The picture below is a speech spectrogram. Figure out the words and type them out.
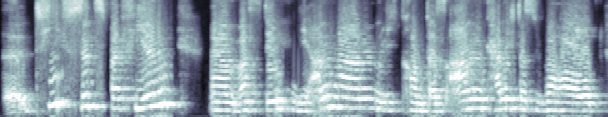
äh, tief sitzt bei vielen. Äh, was denken die anderen? Wie kommt das an? Kann ich das überhaupt?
